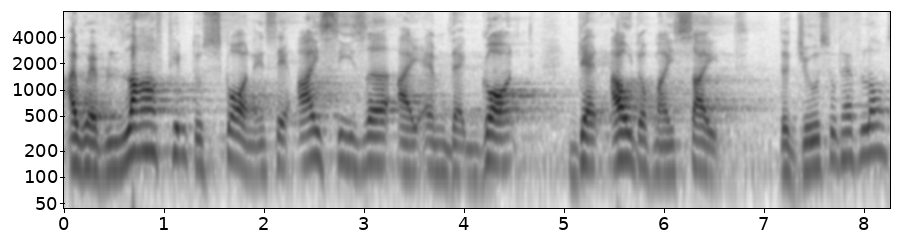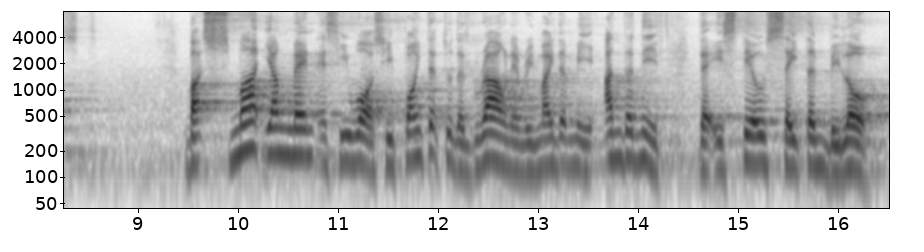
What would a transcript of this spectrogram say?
I would have laughed him to scorn and say, I, Caesar, I am that God. Get out of my sight. The Jews would have lost. But smart young man as he was, he pointed to the ground and reminded me, underneath, there is still Satan below.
